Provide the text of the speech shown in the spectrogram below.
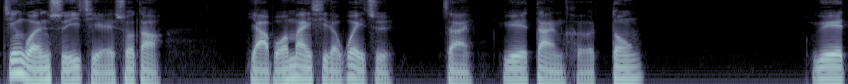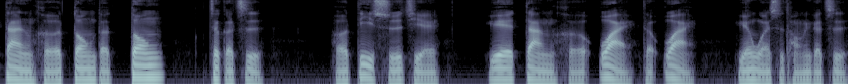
经文十一节说到，亚伯麦西的位置在约旦河东。约旦河东的“东”这个字，和第十节约旦河外的“外”原文是同一个字，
